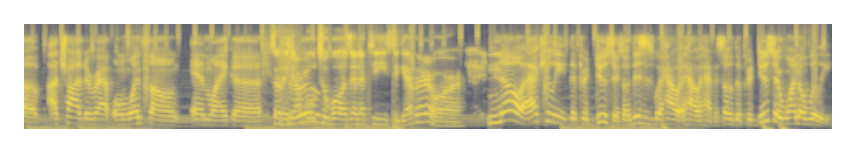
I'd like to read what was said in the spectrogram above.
uh, I tried to rap on one song and like uh So did y'all move towards NFTs together or No, actually the producer. So this is what how it how it happened. So the producer Wino Willie,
